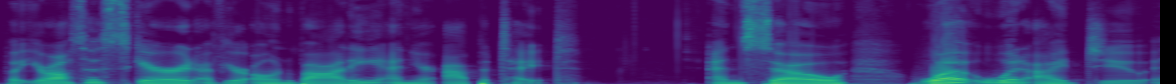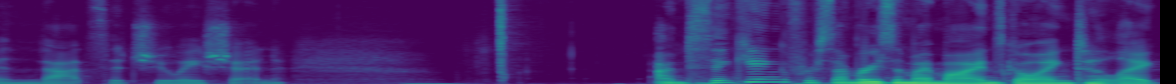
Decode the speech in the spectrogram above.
but you're also scared of your own body and your appetite. And so, what would I do in that situation? I'm thinking for some reason my mind's going to like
